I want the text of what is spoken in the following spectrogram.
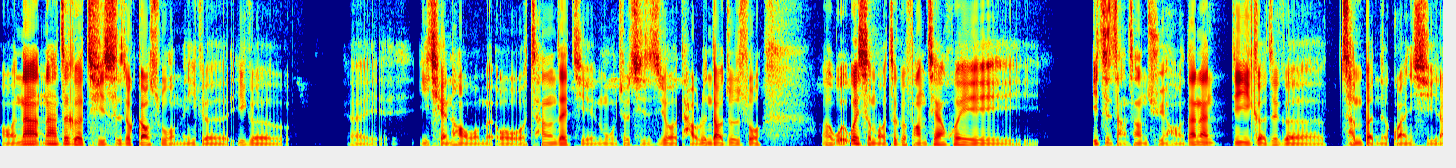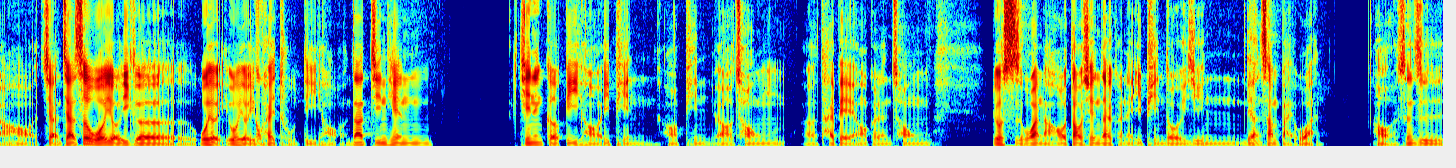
哦那那这个其实就告诉我们一个一个呃以前哈我们我我常常在节目就其实就讨论到就是说呃为为什么这个房价会一直涨上去哈当然第一个这个成本的关系然后假假设我有一个我有我有一块土地哈那今天。今天隔壁哈一平哈平啊从呃台北哦可能从六十万然后到现在可能一平都已经两三百万好甚至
